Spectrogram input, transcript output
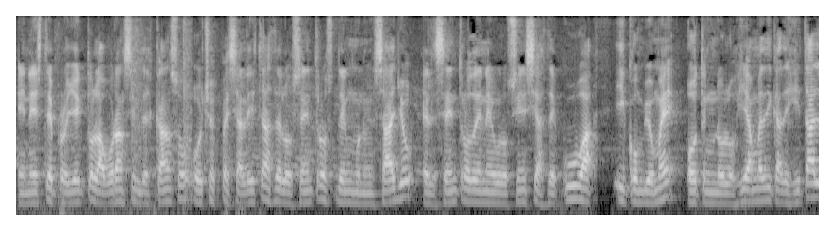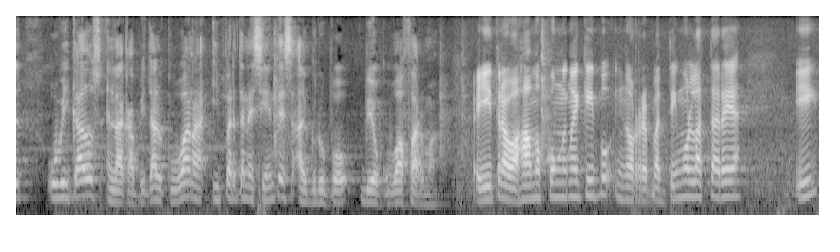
En este proyecto laboran sin descanso ocho especialistas de los centros de inmunoensayo, el Centro de Neurociencias de Cuba y Conbiomé o Tecnología Médica Digital, ubicados en la capital cubana y pertenecientes al grupo BioCuba Pharma. Ahí trabajamos con un equipo, nos repartimos las tareas y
